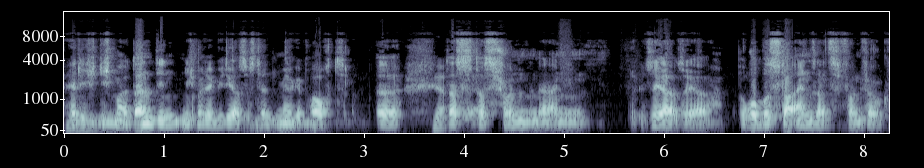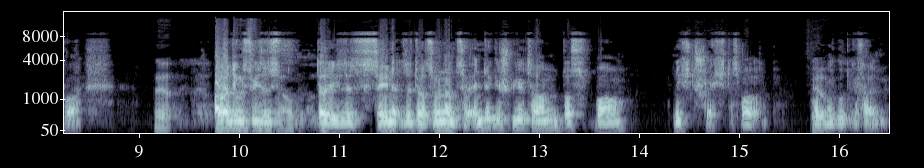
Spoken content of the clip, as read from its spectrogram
hätte ich nicht mal dann den, nicht mal den Videoassistenten mehr gebraucht. Äh, ja. dass das schon ein sehr, sehr robuster Einsatz von Verhoek war. Ja. Allerdings, wie sie diese Szene, Situation dann zu Ende gespielt haben, das war nicht schlecht. Das war, hat ja. mir gut gefallen.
